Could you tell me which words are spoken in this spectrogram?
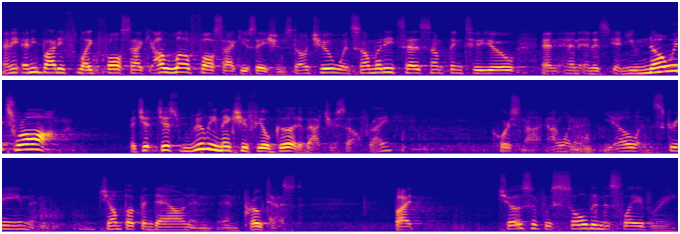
Any, anybody like false accusations? I love false accusations, don't you? When somebody says something to you and, and, and, it's, and you know it's wrong, it just really makes you feel good about yourself, right? Of course not. I want to yell and scream and jump up and down and, and protest. But Joseph was sold into slavery.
